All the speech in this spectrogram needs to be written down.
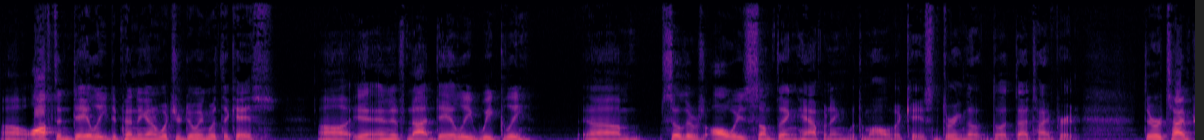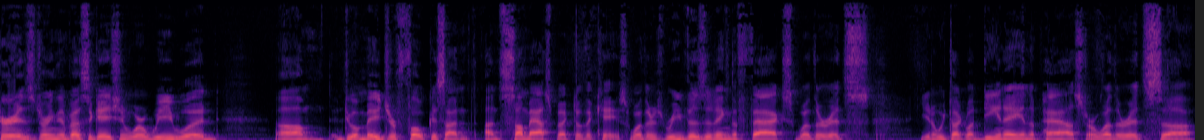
uh, often daily, depending on what you're doing with the case, uh, and if not daily, weekly. Um, so there was always something happening with the Mihaljevic case during the, the, that time period there were time periods during the investigation where we would um, do a major focus on on some aspect of the case, whether it's revisiting the facts, whether it's you know we talked about DNA in the past, or whether it's uh,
